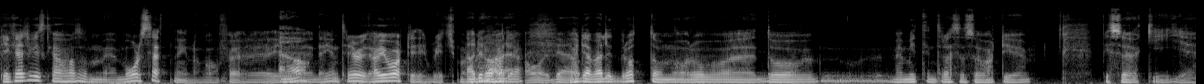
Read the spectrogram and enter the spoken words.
Det kanske vi ska ha som eh, målsättning någon gång. För eh, Ja. det är en trevlig, jag har ju varit i Richmond. Ja, du då hade jag, Ja, det jag. hade jag väldigt bråttom och då, eh, då med mitt intresse så var det ju besök i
